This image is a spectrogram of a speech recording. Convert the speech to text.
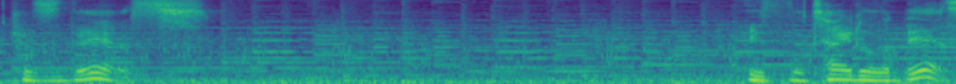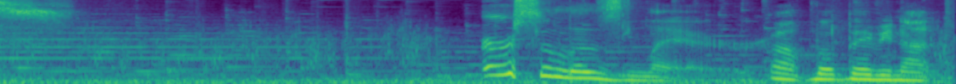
Because this is the tidal abyss. Ursula's lair. Well, well, maybe not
